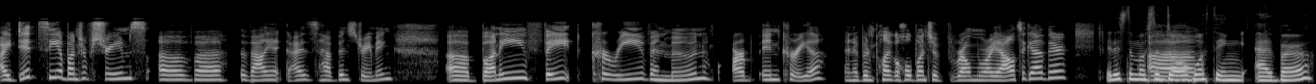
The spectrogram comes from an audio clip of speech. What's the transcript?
I did see a bunch of streams of uh, the Valiant guys have been streaming. Uh, Bunny, Fate, Kariv, and Moon are in Korea and have been playing a whole bunch of Realm Royale together. It is the most adorable um, thing ever.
